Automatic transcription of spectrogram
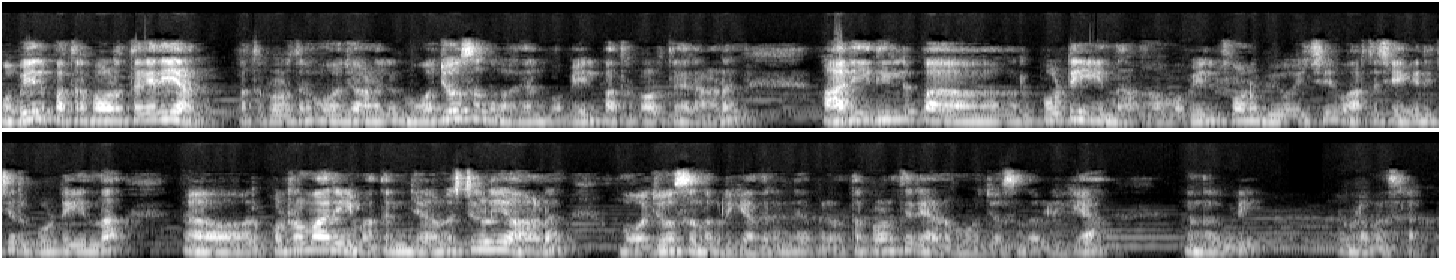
മൊബൈൽ പത്രപ്രവർത്തകരെയാണ്. പത്രപ്രവർത്തനം മോജോ ആണെങ്കിൽ മോജോസ് എന്ന് പറഞ്ഞാൽ മൊബൈൽ പത്രപ്രവർത്തകരാണ് ആ രീതിയിൽ റിപ്പോർട്ട് ചെയ്യുന്ന മൊബൈൽ ഫോൺ ഉപയോഗിച്ച് വാർത്ത ശേഖരിച്ച് റിപ്പോർട്ട് ചെയ്യുന്ന റിപ്പോർട്ടർമാരെയും അത്തരം ജേർണലിസ്റ്റുകളെയും ആണ് മോജോസ് എന്ന് വിളിക്കുക. അതിന് പത്രപ്രവർത്തകരെയാണ് മോജോസ് എന്ന് വിളിക്കുക എന്നുകൂടി ഇവിടെ മനസ്സിലാക്കുക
